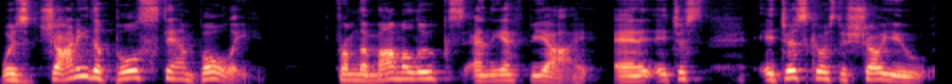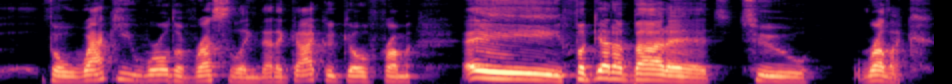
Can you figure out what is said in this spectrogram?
was Johnny the Bull Stamboli from the Mamalukes and the FBI, and it, it just, it just goes to show you the wacky world of wrestling that a guy could go from, hey, forget about it, to Relic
